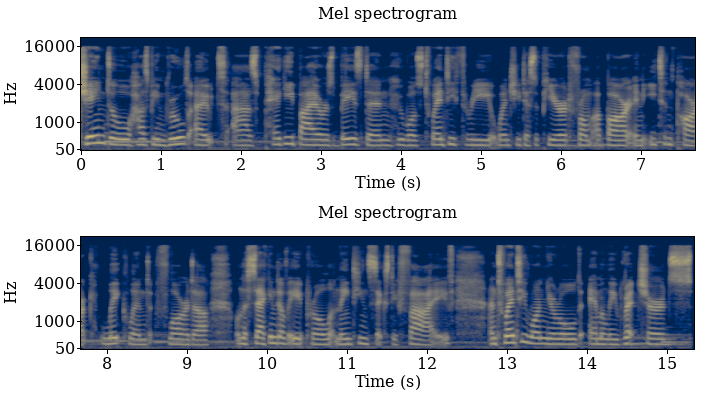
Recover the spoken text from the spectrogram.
Jane Doe has been ruled out as Peggy Byers Baisden, who was 23 when she disappeared from a bar in Eaton Park, Lakeland, Florida, on the 2nd of April 1965, and 21 year old Emily Richards,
